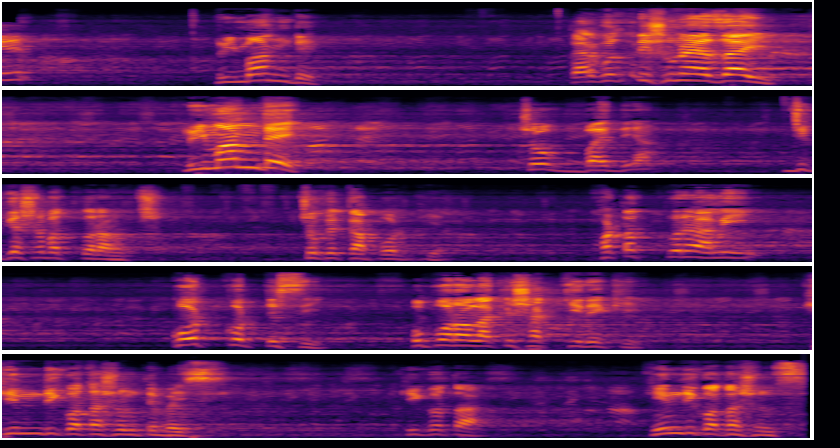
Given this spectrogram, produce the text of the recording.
আমাকে রিমান্ডে। কার কথা শোনা যায়, রিমান্ডে চোখ বাই দিয়া জিজ্ঞাসাবাদ করা হচ্ছে, চোখে কাপড় দিয়ে। হঠাৎ করে আমি কোর্ট করতেছি, উপরওয়ালাকে সাক্ষী রেখে হিন্দি কথা শুনতে পাইছি। কি কথা? হিন্দি কথা শুনছি।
